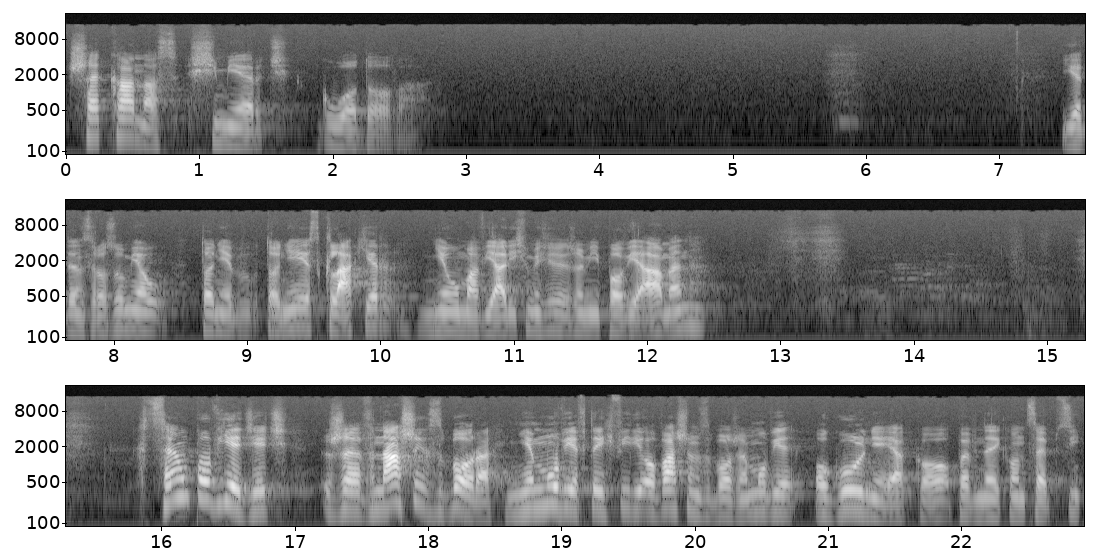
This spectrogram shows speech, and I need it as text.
czeka nas śmierć głodowa. Jeden zrozumiał, to nie, to nie jest klakier, nie umawialiśmy się, że mi powie amen. Chcę powiedzieć, że w naszych zborach, nie mówię w tej chwili o waszym zborze, mówię ogólnie jako o pewnej koncepcji,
